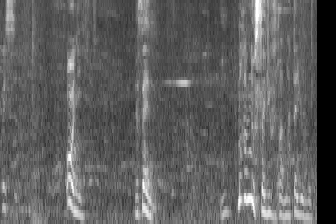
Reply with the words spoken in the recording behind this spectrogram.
Précis. Oni. Nasani makambo osali vraiment ata yo moko.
